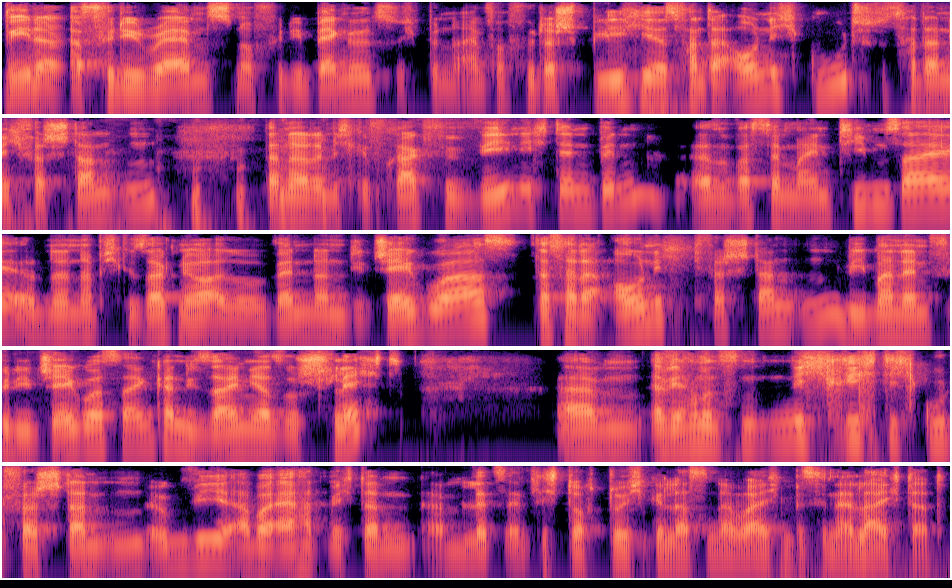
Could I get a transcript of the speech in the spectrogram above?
weder für die Rams noch für die Bengals. Ich bin einfach für das Spiel hier. Das fand er auch nicht gut. Das hat er nicht verstanden. Dann hat er mich gefragt, für wen ich denn bin, also was denn mein Team sei. Und dann habe ich gesagt, ja, also wenn dann die Jaguars. Das hat er auch nicht verstanden, wie man denn für die Jaguars sein kann. Die seien ja so schlecht. Ähm, wir haben uns nicht richtig gut verstanden irgendwie, aber er hat mich dann ähm, letztendlich doch durchgelassen. Da war ich ein bisschen erleichtert.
